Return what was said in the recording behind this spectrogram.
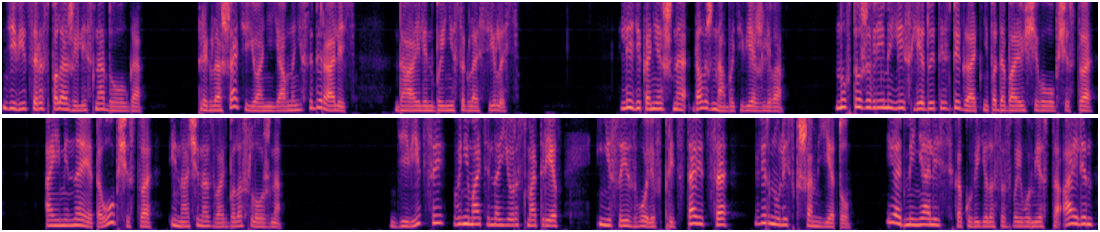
девицы расположились надолго. Приглашать ее они явно не собирались, да Айлин бы и не согласилась. Леди, конечно, должна быть вежлива, но в то же время ей следует избегать неподобающего общества, а именно это общество иначе назвать было сложно. Девицы, внимательно ее рассмотрев и не соизволив представиться, вернулись к Шамьету и обменялись, как увидела со своего места Айлин,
